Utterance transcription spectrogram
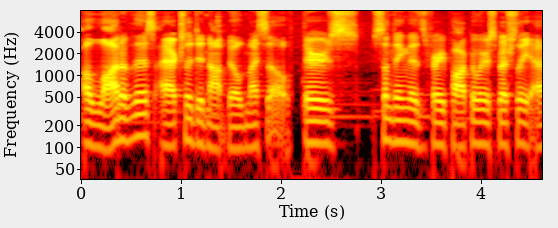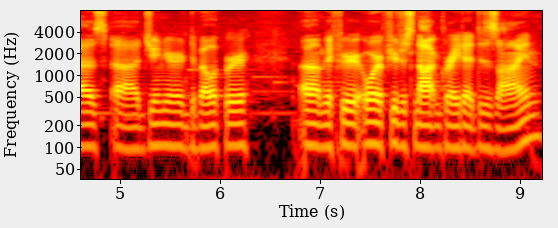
a lot of this I actually did not build myself. There's something that's very popular, especially as a junior developer, um, if you're or if you're just not great at design.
